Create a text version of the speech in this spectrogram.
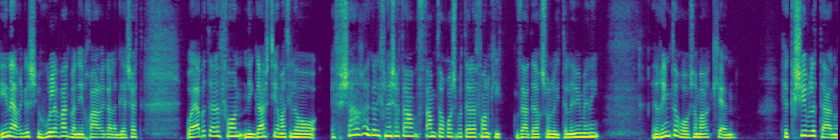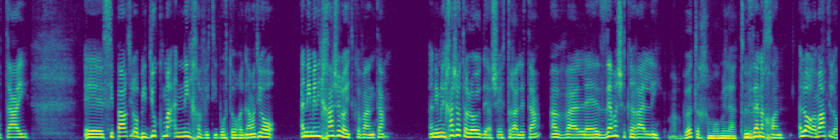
הנה הרגע שהוא לבד ואני יכולה רגע לגשת. הוא היה בטלפון ניגשתי אמרתי לו אפשר רגע לפני שאתה שם את הראש בטלפון, כי זה הדרך שלו להתעלם ממני? הרים את הראש, אמר כן, הקשיב לטענותיי, אה, סיפרתי לו בדיוק מה אני חוויתי באותו רגע, אמרתי לו, אני מניחה שלא התכוונת, אני מניחה שאתה לא יודע שהטרדת, אבל אה, זה מה שקרה לי. הרבה יותר חמור מלהטריד. זה נכון. לא, אמרתי לו,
